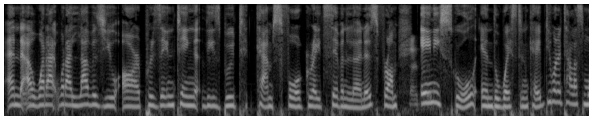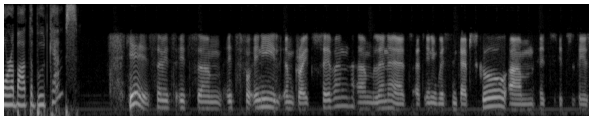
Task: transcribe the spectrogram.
And uh, what I what I love is you are presenting these boot camps for grade seven learners from any school in the Western Cape. Do you want to tell us more about the boot camps? Yeah, so it's it's um it's for any um, grade seven um, learner at, at any Western Cape school. Um, it's it's there's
